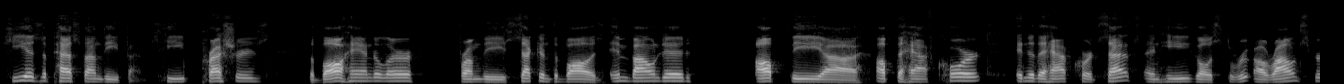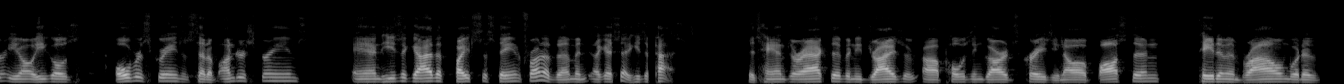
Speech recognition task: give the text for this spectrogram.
He is a pest on defense. He pressures the ball handler from the second the ball is inbounded up the uh, up the half court into the half court sets, and he goes through around screen. You know, he goes over screens instead of under screens, and he's a guy that fights to stay in front of them. And like I said, he's a pest. His hands are active, and he drives uh, opposing guards crazy. Now, Boston, Tatum and Brown would have,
